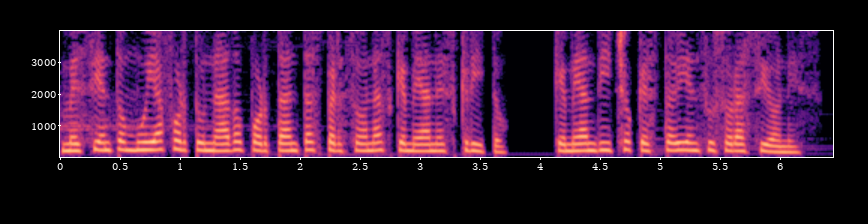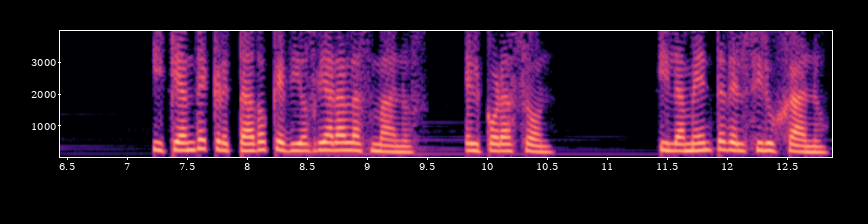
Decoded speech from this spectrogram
Me siento muy afortunado por tantas personas que me han escrito, que me han dicho que estoy en sus oraciones. Y que han decretado que Dios guiará las manos, el corazón y la mente del cirujano.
